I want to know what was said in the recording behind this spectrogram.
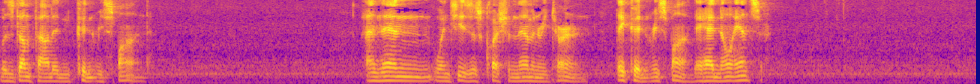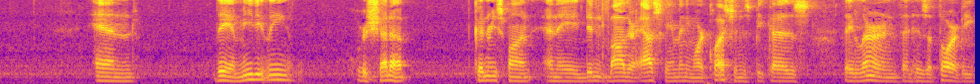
was dumbfounded and couldn't respond. And then when Jesus questioned them in return, they couldn't respond. They had no answer. And they immediately were shut up, couldn't respond, and they didn't bother asking him any more questions because they learned that his authority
